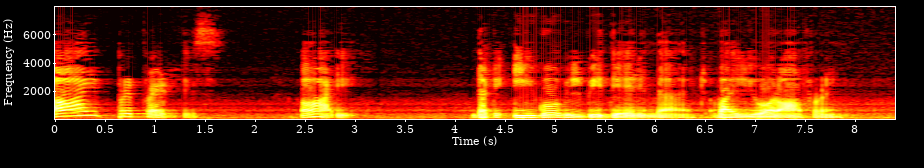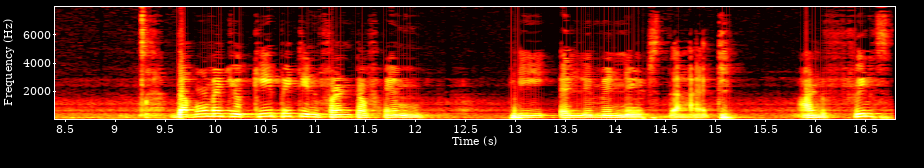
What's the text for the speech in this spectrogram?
I prepared this. I. That ego will be there in that while you are offering. The moment you keep it in front of him, he eliminates that and fills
